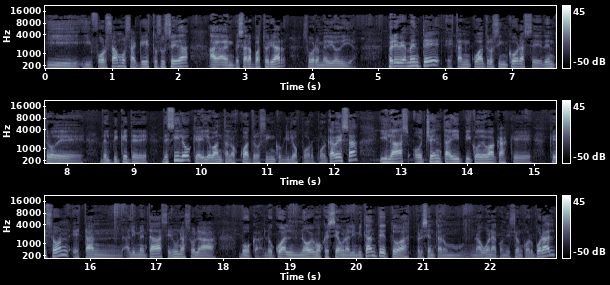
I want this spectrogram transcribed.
y, forzamos a que esto suceda, a empezar a pastorear sobre mediodía. Previamente están 4 o 5 horas eh, dentro del piquete de, silo, que ahí levantan los 4 o 5 kilos por, cabeza, y las 80 y pico de vacas que, son están alimentadas en una sola boca, lo cual no vemos que sea una limitante, todas presentan una buena condición corporal.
